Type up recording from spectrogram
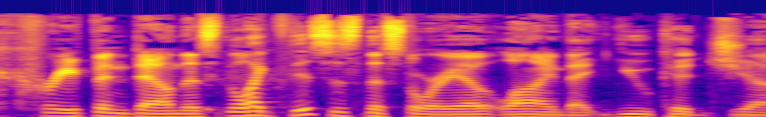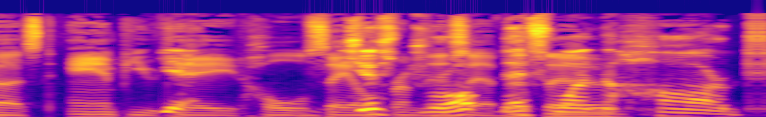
creeping down this. Like this is the storyline that you could just amputate wholesale Just from drop this this, one hard,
